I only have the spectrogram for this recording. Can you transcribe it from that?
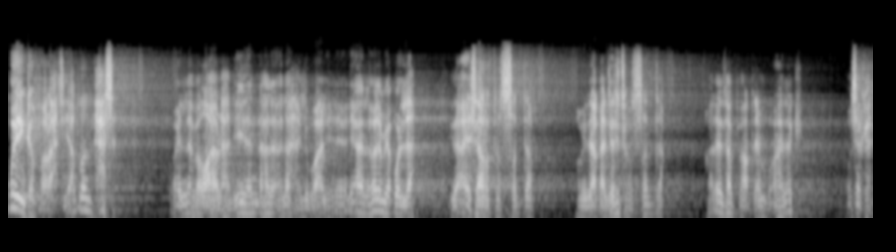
وإن كفر احتياطا حسن. وإلا فظاهر الحديث أنها لا يجب عليه لأنه لم يقل له إذا أيسرت فتصدق أو إذا قدرت فتصدق قال اذهب فأطعمه أهلك وسكت.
